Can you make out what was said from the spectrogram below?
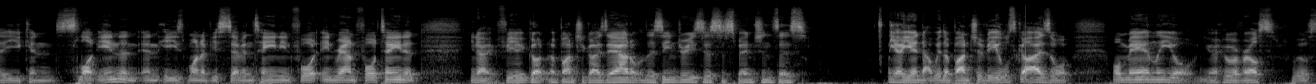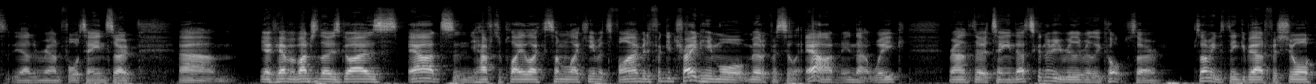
that you can slot in, and, and he's one of your 17 in four, in round 14. And you know, if you got a bunch of guys out, or there's injuries, there's suspensions, there's you know, you end up with a bunch of Eels guys, or or Manly, or you know, whoever else was out in round 14. So. Um, yeah, if you have a bunch of those guys out and you have to play like someone like him, it's fine. But if I could trade him or Murdoch Masila out in that week, round 13, that's going to be really, really cool. So something to think about for sure.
